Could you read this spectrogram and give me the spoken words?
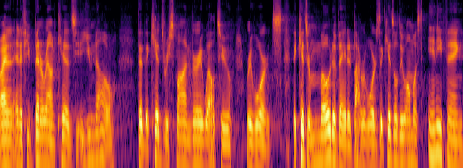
Right? And if you've been around kids, you know that the kids respond very well to rewards. The kids are motivated by rewards. The kids will do almost anything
